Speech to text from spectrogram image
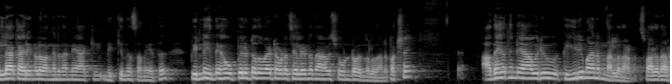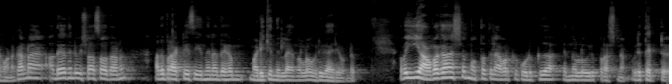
എല്ലാ കാര്യങ്ങളും അങ്ങനെ തന്നെ ആക്കി നിൽക്കുന്ന സമയത്ത് പിന്നെ ഇദ്ദേഹം ഉപ്പിലിട്ടതുമായിട്ട് അവിടെ ചെല്ലേണ്ടുന്ന ആവശ്യമുണ്ടോ എന്നുള്ളതാണ്. പക്ഷേ അദ്ദേഹത്തിന്റെ ആ ഒരു തീരുമാനം നല്ലതാണ് സ്വാഗതാർഹമാണ്. കാരണം അദ്ദേഹത്തിന്റെ വിശ്വാസം അതാണ് അത് പ്രാക്ടീസ് ചെയ്യുന്നതിന് അദ്ദേഹം മടിക്കുന്നില്ല എന്നുള്ള ഒരു കാര്യമുണ്ട്. അപ്പോൾ ഈ അവകാശം മൊത്തത്തിൽ അവർക്ക് കൊടുക്കുക എന്നുള്ള ഒരു പ്രശ്നം ഒരു തെറ്റ്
